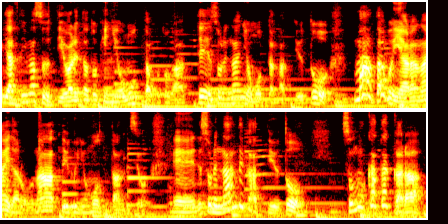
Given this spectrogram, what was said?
やってみますって言われた時に思ったことがあって、それ何を思ったかっていうと、まあ多分やらないだろうななっていうふうに思ったんですよ。えー、で、それなんでかっていうと、その方から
